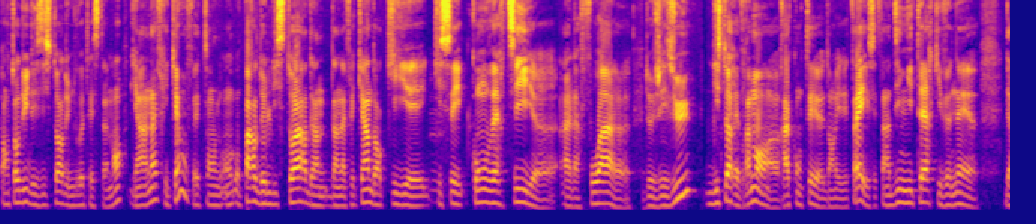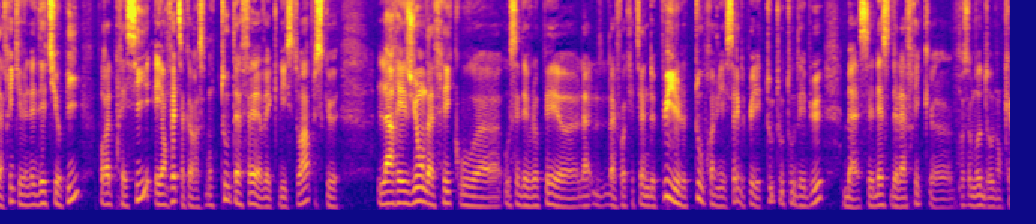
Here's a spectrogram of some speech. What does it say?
entendu des histoires du Nouveau Testament. Il y a un Africain, en fait. On, on parle de l'histoire d'un Africain donc, qui est qui s'est converti euh, à la foi euh, de Jésus. L'histoire est vraiment euh, racontée dans les détails. C'est un dignitaire qui venait d'Afrique, qui venait d'Éthiopie, pour être précis. Et en fait, ça correspond tout à fait avec l'histoire, puisque la région d'Afrique où, euh, où s'est développée euh, la, la, foi chrétienne depuis le tout premier siècle, depuis les tout tout tout débuts, ben, c'est l'est de l'Afrique, euh, grosso modo, donc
